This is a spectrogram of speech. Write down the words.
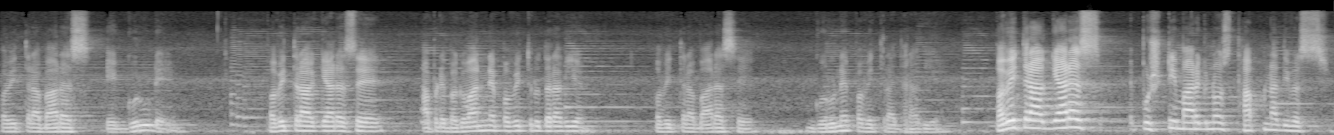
પવિત્ર બારસ એ ગુરુ ડે. પવિત્ર અગિયારસે આપણે ભગવાનને પવિત્ર ધરાવીએ, પવિત્ર બારસે ગુરુને પવિત્ર ધરાવીએ. પવિત્ર અગિયારસ એ પુષ્ટિ માર્ગનો સ્થાપના દિવસ છે.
